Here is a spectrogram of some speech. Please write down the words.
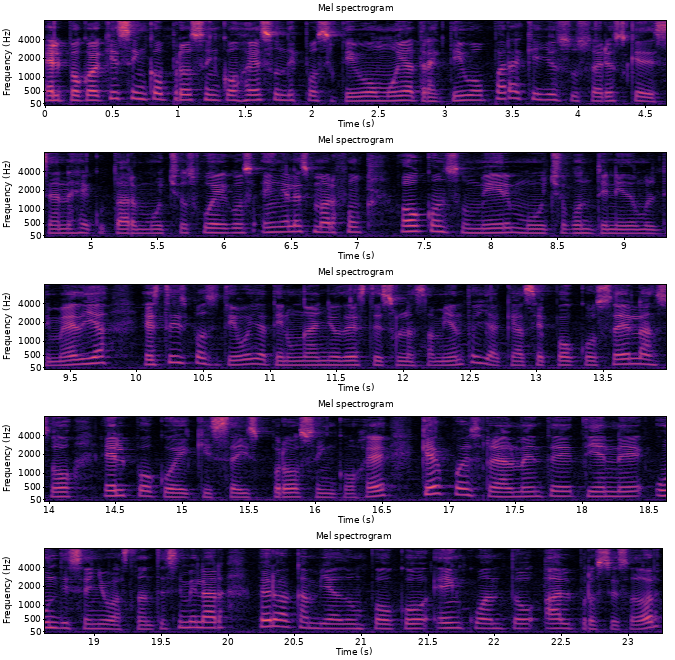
El Poco X5 Pro 5G es un dispositivo muy atractivo para aquellos usuarios que desean ejecutar muchos juegos en el smartphone o consumir mucho contenido multimedia. Este dispositivo ya tiene un año desde su lanzamiento ya que hace poco se lanzó el Poco X6 Pro 5G que pues realmente tiene un diseño bastante similar pero ha cambiado un poco en cuanto al procesador.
